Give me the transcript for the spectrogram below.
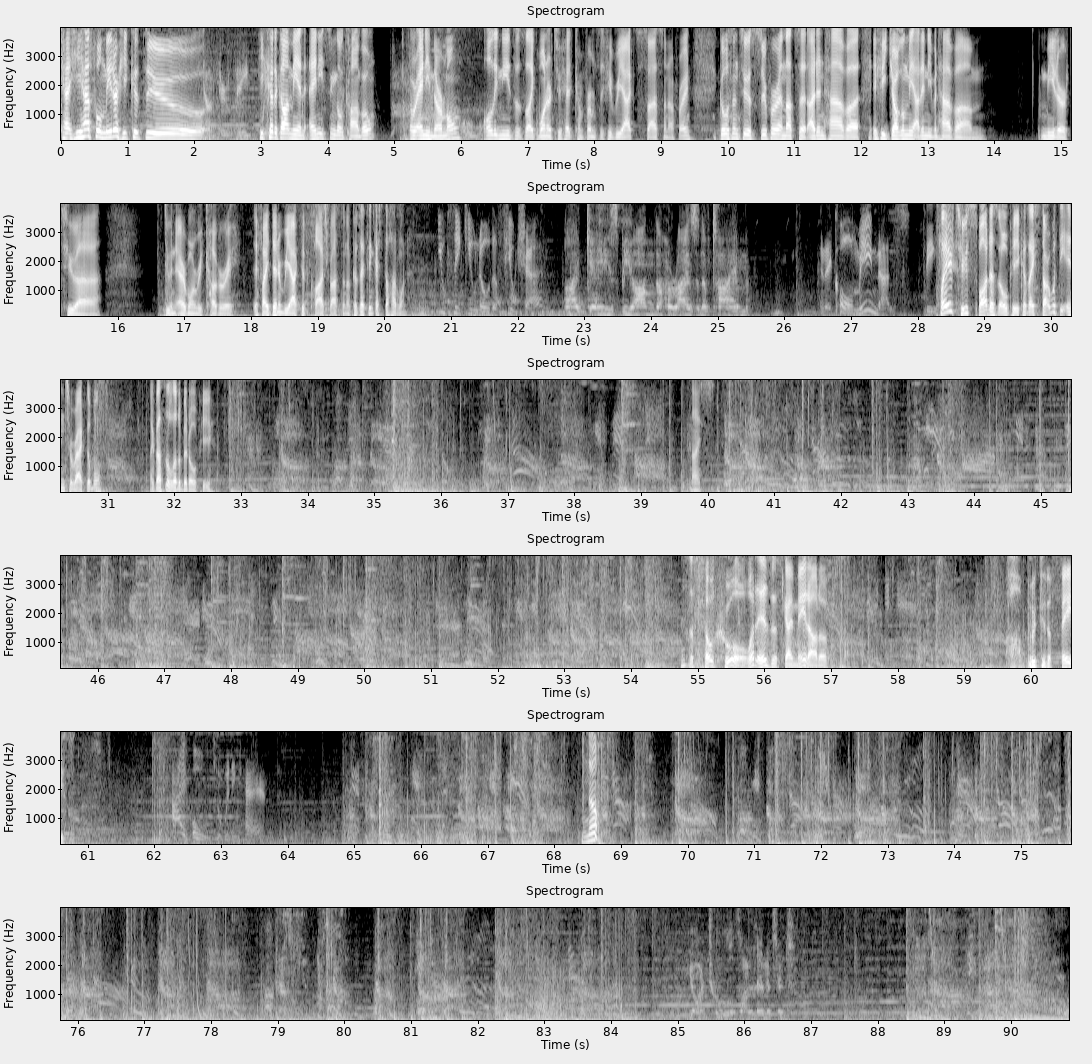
Can he had full meter? He could do. He could have got me in any single combo or any normal. All he needs is like one or two hit confirms if he reacts fast enough, right? Goes into a super and that's it. I didn't have uh if he juggled me, I didn't even have um meter to uh do an airborne recovery if I didn't react to the clash fast enough because I think I still had one. You think you know the future? I gaze beyond the horizon of time. And they call me nuts. Player 2 spot is OP because I start with the interactable. Like, that's a little bit OP. Nice. This is so cool. What is this guy made out of? Boot to the face.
